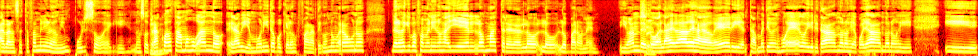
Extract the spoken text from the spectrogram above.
al baloncesto femenino le da un impulso aquí. Nosotras cuando estábamos jugando era bien bonito porque los fanáticos número uno de los equipos femeninos allí en los máster eran los, los, los varones. Iban de Sí. todas las edades a ver y están metidos en juego y gritándonos y apoyándonos y, y,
